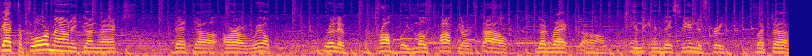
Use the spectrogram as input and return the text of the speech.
got the floor-mounted gun racks that uh, are a real, really the probably most popular style gun rack uh, in in this industry. But uh,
